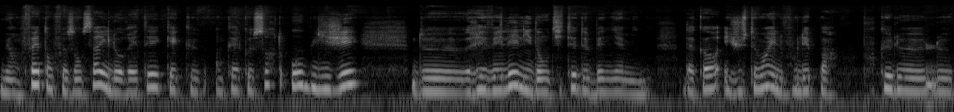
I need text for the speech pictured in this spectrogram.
Mais en fait, en faisant ça, il aurait été en quelque sorte obligé de révéler l'identité de Benjamin. D'accord? Et justement, il ne voulait pas Pour que le, le,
